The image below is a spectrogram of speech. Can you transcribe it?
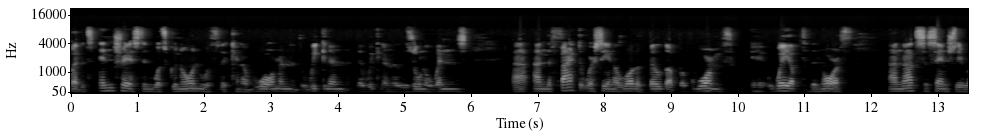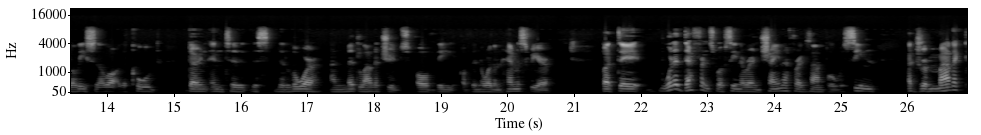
But it's interesting what's going on with the kind of warming, the weakening, the weakening of the zonal winds, uh, and the fact that we're seeing a lot of buildup of warmth uh, way up to the north and that's essentially releasing a lot of the cold down into this, the lower and mid latitudes of the of the northern hemisphere. But uh, what a difference we've seen around China, for example. We've seen a dramatic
